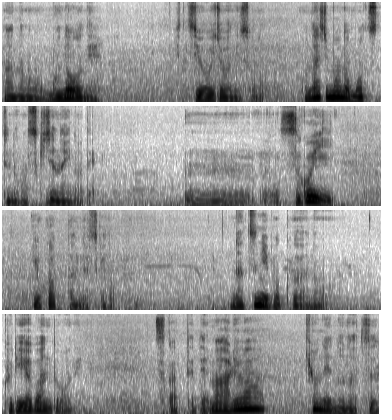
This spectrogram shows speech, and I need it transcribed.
あの物をね必要以上にその同じものを持つっていうのが好きじゃないので。すごい良かったんですけど夏に僕あのクリアバンドをね使っててまああれは去年の夏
